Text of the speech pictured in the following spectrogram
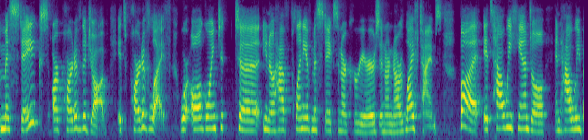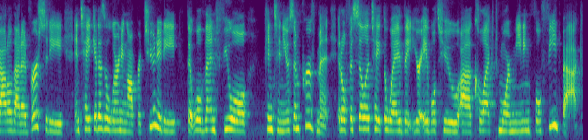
mistakes are part of the job it's part of life we're all going to to you know have plenty of mistakes in our careers and in our lifetimes but it's how we handle and how we battle that adversity and take it as a learning opportunity that will then fuel continuous improvement. It'll facilitate the way that you're able to uh, collect more meaningful feedback,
